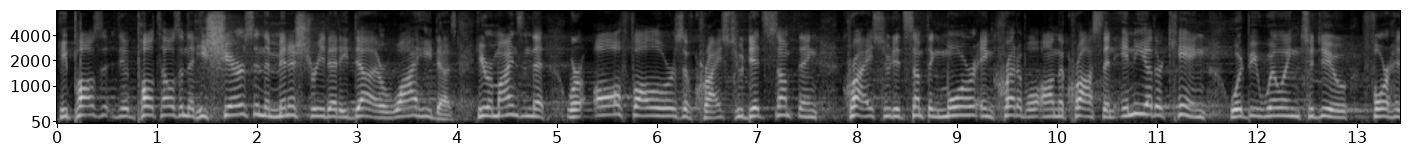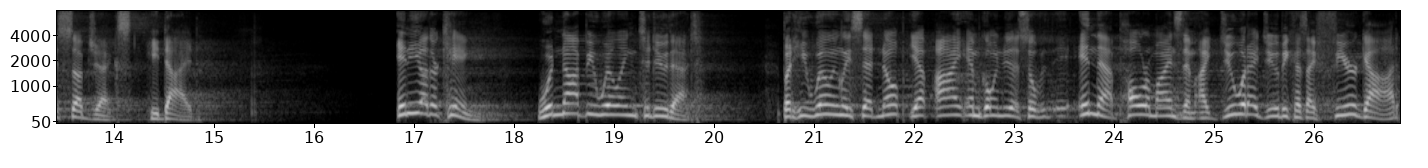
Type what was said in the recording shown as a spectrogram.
He Paul tells him that he shares in the ministry that he does, or why he does. He reminds him that we're all followers of Christ who did something, Christ who did something more incredible on the cross than any other king would be willing to do for his subjects. He died. Any other king would not be willing to do that. But he willingly said, Nope, yep, I am going to do this. So, in that, Paul reminds them, I do what I do because I fear God,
